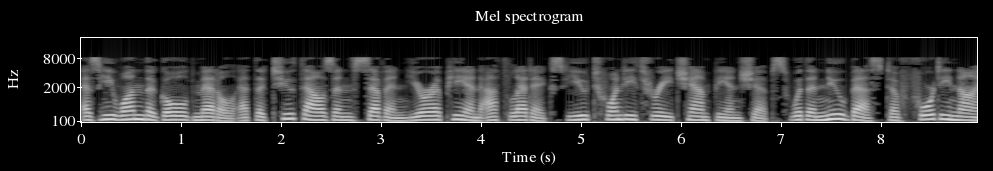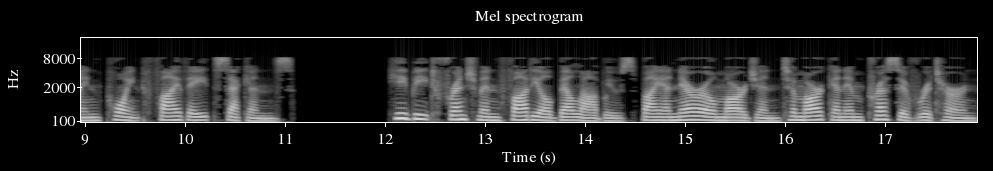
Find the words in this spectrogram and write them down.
as he won the gold medal at the 2007 European Athletics U23 Championships with a new best of 49.58 seconds. He beat Frenchman Fadil Bellaabouss by a narrow margin to mark an impressive return,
